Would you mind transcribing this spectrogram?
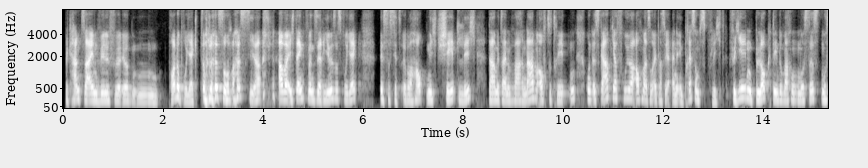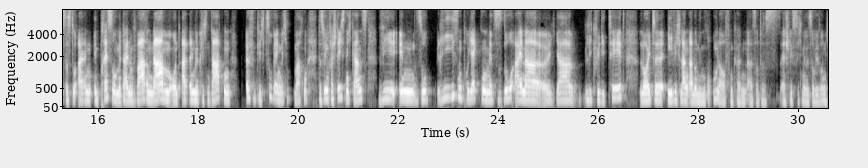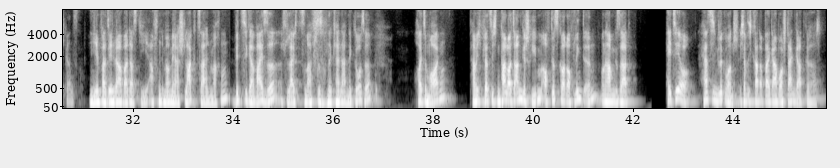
bekannt sein will für irgendein Pornoprojekt oder sowas, ja. Aber ich denke, für ein seriöses Projekt ist es jetzt überhaupt nicht schädlich, da mit seinem wahren Namen aufzutreten. Und es gab ja früher auch mal so etwas wie eine Impressumspflicht. Für jeden Blog, den du machen musstest, musstest du ein Impressum mit deinem wahren Namen und allen möglichen Daten öffentlich zugänglich machen. Deswegen verstehe ich es nicht ganz, wie in so Riesenprojekten mit so einer äh, ja, Liquidität Leute ewig lang anonym rumlaufen können. Also das erschließt sich mir sowieso nicht ganz. In jedem Fall sehen wir aber, dass die Affen immer mehr Schlagzeilen machen. Witzigerweise, vielleicht zum Abschluss noch eine kleine Anekdote. Heute Morgen habe ich plötzlich ein paar Leute angeschrieben auf Discord, auf LinkedIn und haben gesagt, hey Theo, herzlichen Glückwunsch. Ich habe dich gerade bei Gabor Steingart gehört.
